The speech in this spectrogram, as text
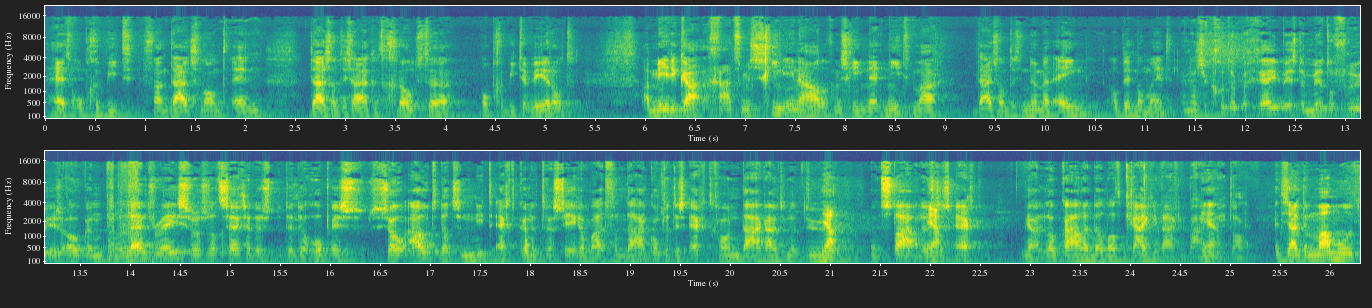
het hopgebied van Duitsland. En Duitsland is eigenlijk het grootste hopgebied ter wereld. Amerika gaat ze misschien inhalen of misschien net niet. Maar Duitsland is nummer 1 op dit moment. En als ik goed heb begrepen, is de Mittelfru is ook een, een landrace, zoals we dat zeggen. Dus de, de, hop is zo oud dat ze niet echt kunnen traceren waar het vandaan komt. Het is echt gewoon daaruit de natuur ja. ontstaan. Dus ja. het is echt ja, lokaal en dan dat krijg je het eigenlijk bijna Ja. niet dan. Het is eigenlijk de mammoet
